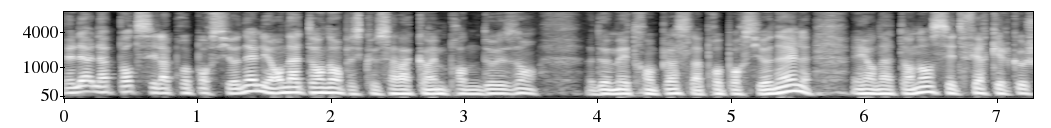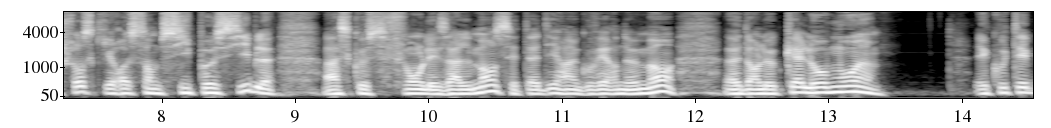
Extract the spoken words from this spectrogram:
La, la porte, c'est la proportionnelle. Et en attendant, parce que ça va quand même prendre deux ans de mettre en place la proportionnelle, et en attendant, c'est de faire quelque chose qui ressemble si possible à ce que font les Allemands, c'est-à-dire un gouvernement euh, dans lequel au moins écoutez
